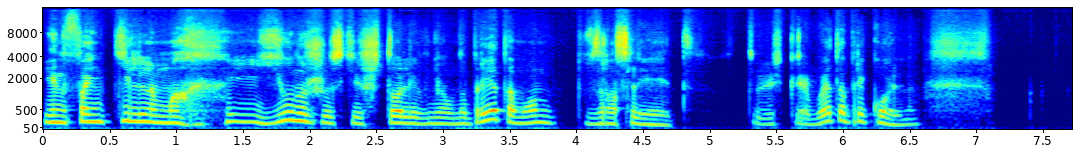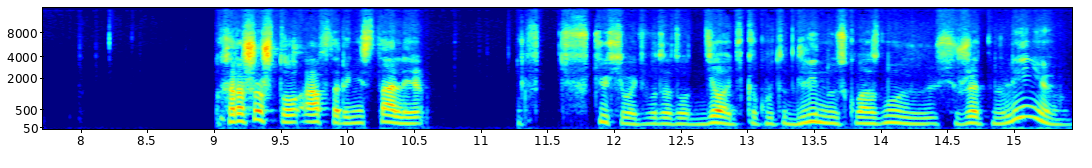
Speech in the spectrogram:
инфантильно юношеский, что ли, в нем, но при этом он взрослеет. То есть, как бы это прикольно. Хорошо, что авторы не стали втюхивать вот это вот, делать какую-то длинную сквозную сюжетную линию,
